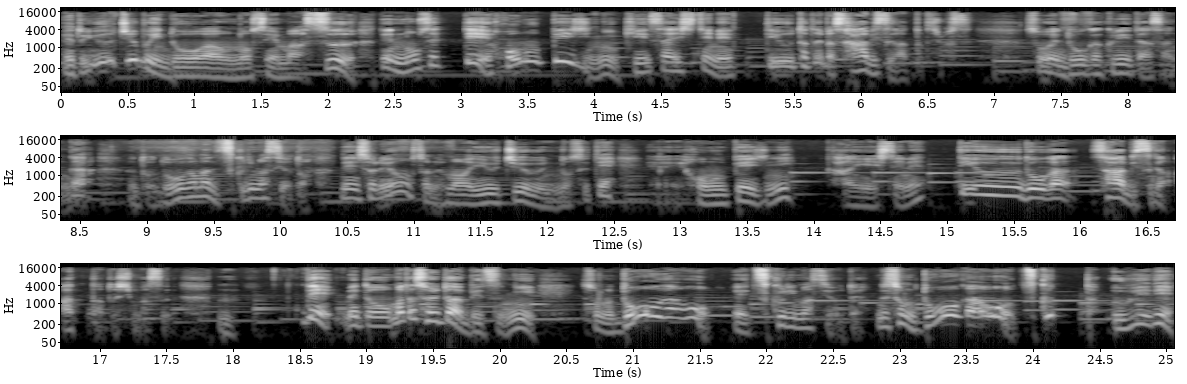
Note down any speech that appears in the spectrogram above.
えっと、YouTube に動画を載せます。で、載せて、ホームページに掲載してねっていう、例えばサービスがあったとします。そういう動画クリエイターさんが、動画まで作りますよと。で、それをそのまま YouTube に載せて、えー、ホームページに反映してねっていう動画サービスがあったとします。うん。で、えっと、またそれとは別に、その動画を作りますよと。で、その動画を作った上で、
